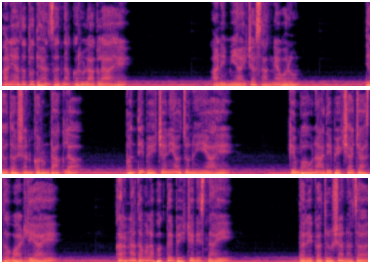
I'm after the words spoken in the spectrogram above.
आणि आता तो ध्यान साधना करू लागला आहे. आणि मी आईच्या सांगण्यावरून देवदर्शन करून टाकलं पण ती बेचैनी अजूनही आहे. किंबहुना आधीपेक्षा जास्त वाढली आहे. कारण आता मला फक्त बेचैनीच नाही तर एक अदृश्य नजर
